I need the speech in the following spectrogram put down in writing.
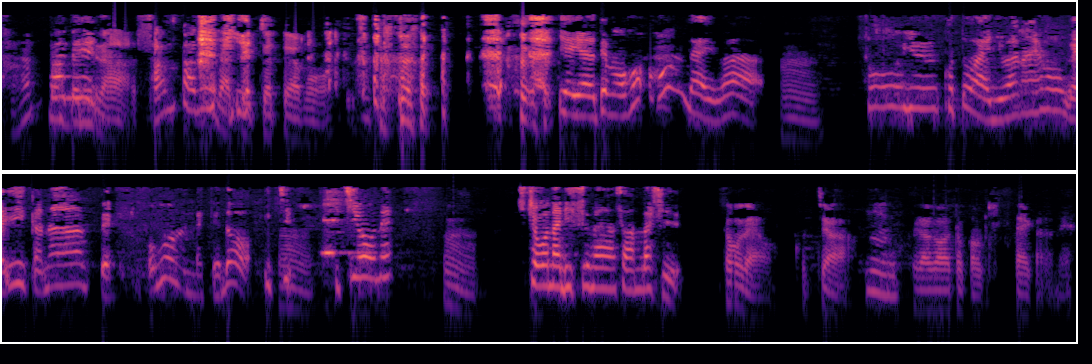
半端ねえな。半端ねえなって言っちゃったよ、も いやいや、でもほ、本来は、う。うん。そういうことは言わない方がいいかなって思うんだけど、一、うん。一応ね、うん。貴重なリスナーさんだし、そうだよ。こっちはうん。裏側とかを聞きたいからね。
